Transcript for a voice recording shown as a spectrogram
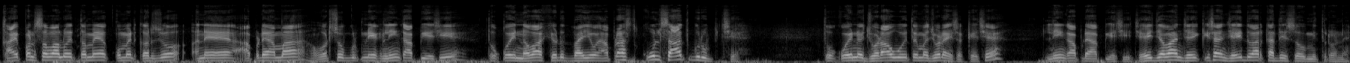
કાંઈ પણ સવાલ હોય તમે કોમેન્ટ કરજો અને આપણે આમાં વોટ્સઅપ ગ્રુપની એક લિંક આપીએ છીએ. તો કોઈ નવા ખેડૂત ભાઈઓ હોય આપણા કુલ સાત ગ્રુપ છે. તો કોઈને જોડાવવું હોય તો એમાં જોડાઈ શકે છે. લિંક આપણે આપીએ છીએ. જય જવાન, જય કિસાન, જય દ્વારકાધીશ સૌ મિત્રોને.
